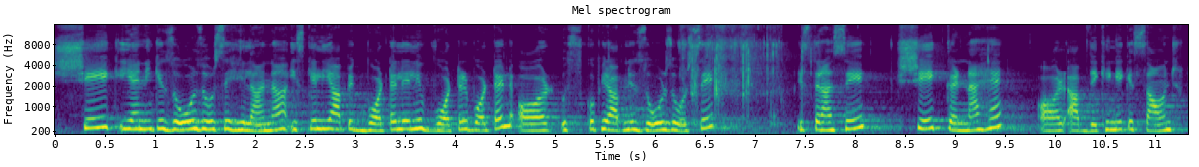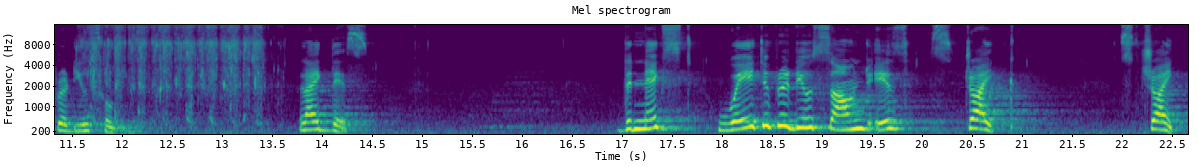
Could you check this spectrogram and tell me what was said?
shake यानी कि ज़ोर ज़ोर से हिलाना, इसके लिए आप एक बॉटल ले लें, वाटर बॉटल, और उसको फिर आपने ज़ोर ज़ोर से इस तरह से शेक करना है, और आप देखेंगे कि साउंड प्रोड्यूस होगी। Like this the next way to produce sound is strike strike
